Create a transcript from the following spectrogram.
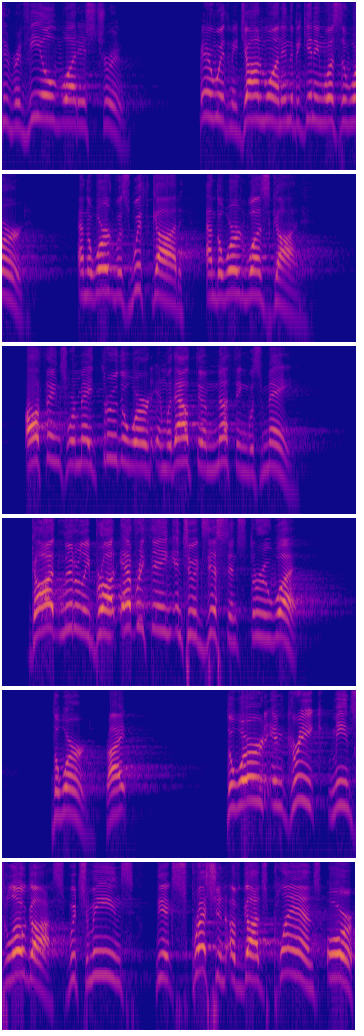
to reveal what is true. Bear with me. John 1 In the beginning was the Word, and the Word was with God, and the Word was God. All things were made through the Word, and without them nothing was made. God literally brought everything into existence through what? The Word, right? The word in Greek means logos, which means the expression of God's plans or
